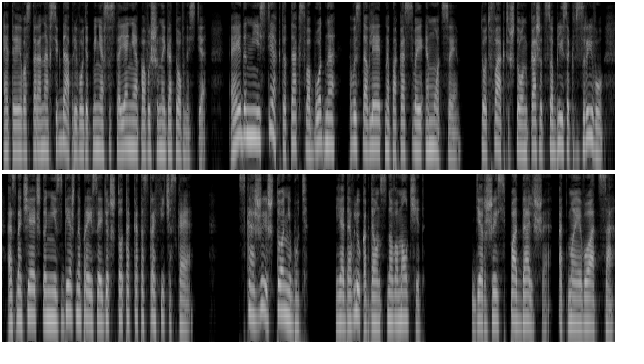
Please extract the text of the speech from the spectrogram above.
Эта его сторона всегда приводит меня в состояние повышенной готовности. Эйден не из тех, кто так свободно выставляет на показ свои эмоции. Тот факт, что он кажется близок к взрыву, означает, что неизбежно произойдет что-то катастрофическое. «Скажи что-нибудь!» Я давлю, когда он снова молчит. «Держись подальше от моего отца!»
